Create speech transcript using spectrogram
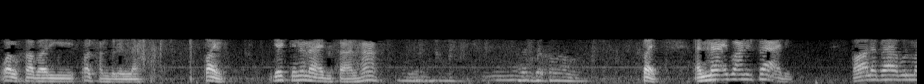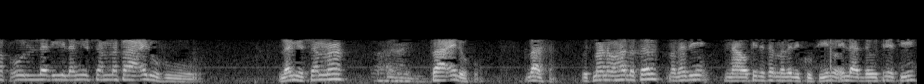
والخبر. والحمد لله طيب جيت هنا نائب الفاعل ها؟ طيب النائب عن الفاعل. قال باب المفعول الذي لم يسمى فاعله. لم يسمى فاعله. باشا وثمان وهذا سر مذهبي. نعم كده سر مذهبي كوفين وإلا الدوتريتي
